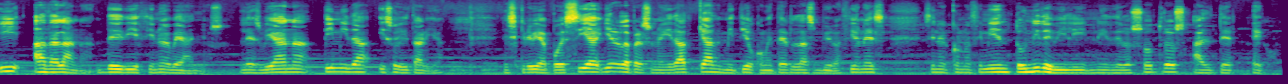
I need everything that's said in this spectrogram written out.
Y Adalana, de 19 años, lesbiana, tímida y solitaria. Escribía poesía y era la personalidad que admitió cometer las violaciones sin el conocimiento ni de Billy ni de los otros alter ego.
